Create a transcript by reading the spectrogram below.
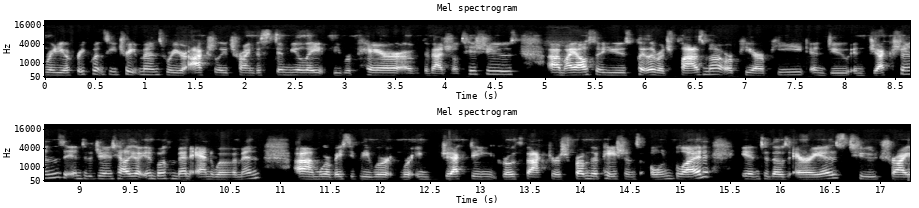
radio frequency treatments, where you're actually trying to stimulate the repair of the vaginal tissues. Um, I also use platelet-rich plasma or PRP and do injections into the genitalia in both men and women, um, where basically we're we're injecting growth factors from the patient's own blood into those areas to try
